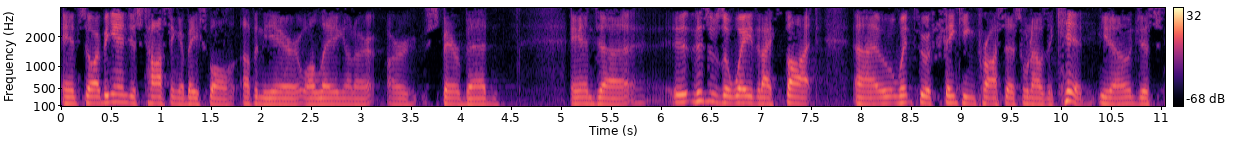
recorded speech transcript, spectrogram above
And so I began just tossing a baseball up in the air while laying on our, our spare bed. And uh, this was a way that I thought, uh, went through a thinking process when I was a kid. You know, just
